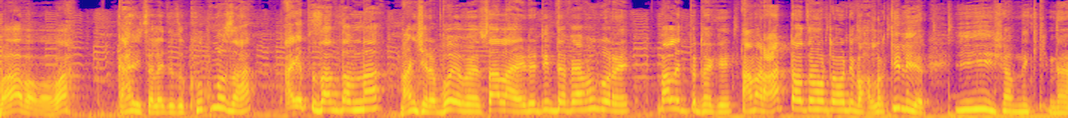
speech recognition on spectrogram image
বাহ বাহ বাহ বাহ। গাড়ি চালাইতে তো খুব মজা। আগে তো জানতাম না, মানুষেরা বয়ে বয়ে চালায়, এটা টিপটা ফ্যামু করে, ভালোই তো থাকে। আমার হাতটাও তো মোটামুটি ভালো ক্লিয়ার ই, সামনে কি? না।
